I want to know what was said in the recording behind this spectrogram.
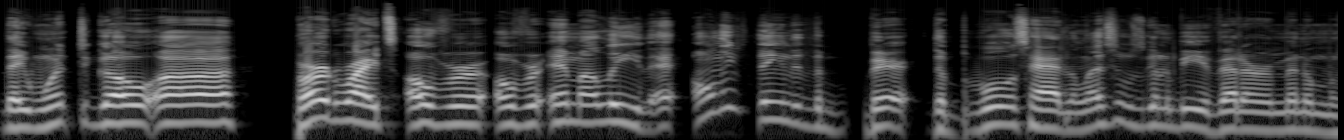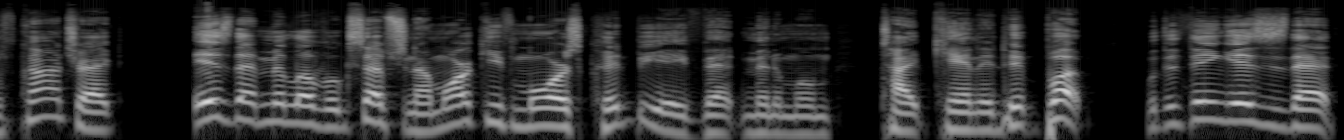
they went to go uh bird rights over over MLE. The only thing that the Bear, the Bulls had, unless it was going to be a veteran minimum contract, is that mid level exception. Now, Markieff Morris could be a vet minimum type candidate, but but the thing is, is that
